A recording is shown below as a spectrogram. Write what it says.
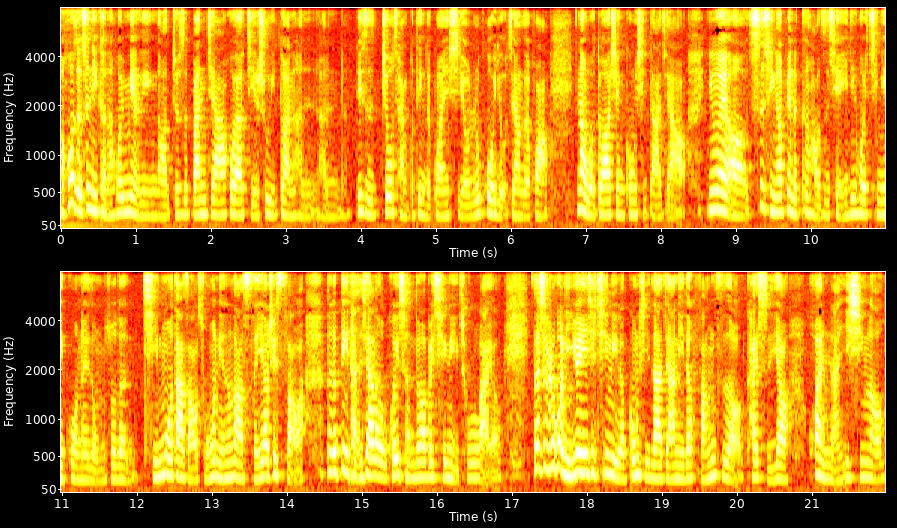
或者是你可能会面临啊，就是搬家或要结束一段很很一直纠缠不定的关系哦。如果有这样的话，那我都要先恭喜大家哦，因为呃，事情要变得更好之前，一定会经历过那种我们说的期末大扫除或年终大，谁要去扫啊？那个地毯下的灰尘都要被清理出来哦。但是如果你愿意去清理了，恭喜大家，你的房子哦开始要焕然一新喽。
